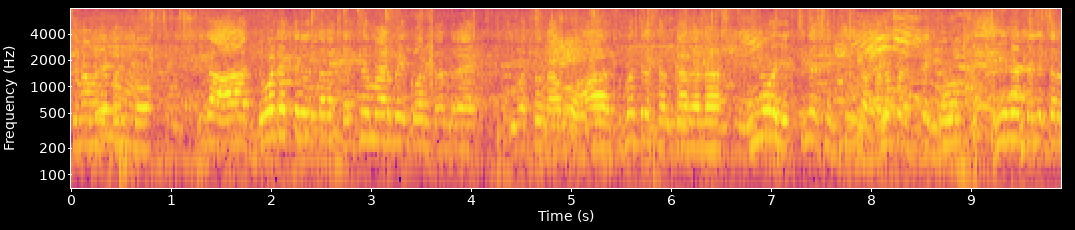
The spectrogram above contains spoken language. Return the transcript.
ಚುನಾವಣೆ ಬಂತು. ಈಗ ಆ ಜೋಡತೆಗಳ ಥರ ಕೆಲಸ ಮಾಡಬೇಕು ಅಂತಂದರೆ ಇವತ್ತು ನಾವು ಆ ಸುಭದ್ರ ಸರ್ಕಾರನ ಇನ್ನೂ ಹೆಚ್ಚಿನ ಶಕ್ತಿಯಿಂದ ಬಲಪಡಿಸಬೇಕು. ದೀನ ದಲಿತರ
